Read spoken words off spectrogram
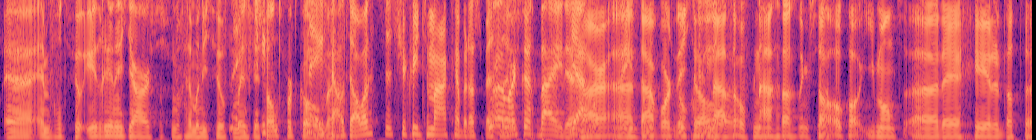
Eh, en bijvoorbeeld veel eerder in het jaar... is als er nog helemaal niet heel veel mensen in Zandvoort komen. Nee, ik zou het wel met het circuit te maken hebben. Dat is best Ja, maar ik zeg beide. Ja. Daar, eh, daar wordt nog inderdaad eh, over nagedacht. En ik zag ja. ook al iemand eh, reageren dat eh,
